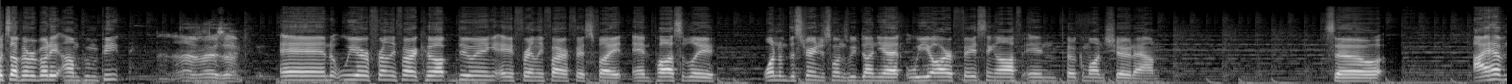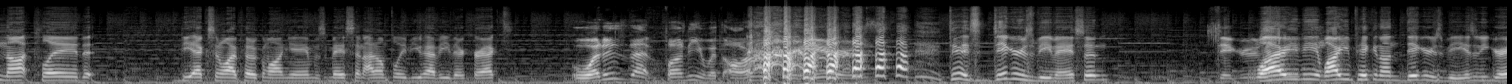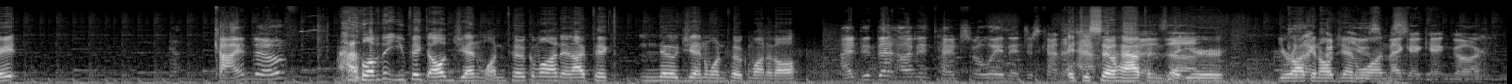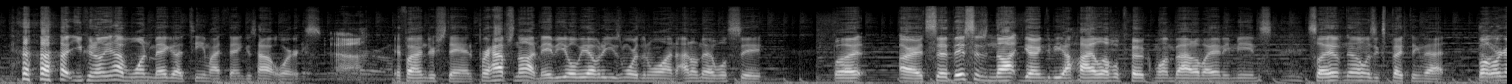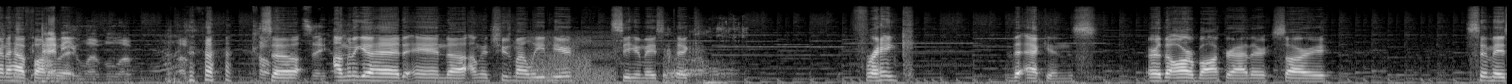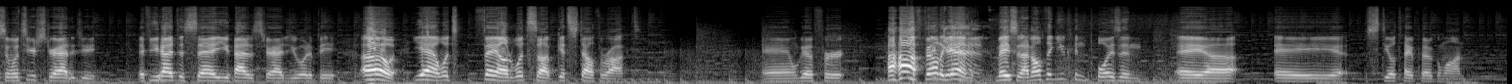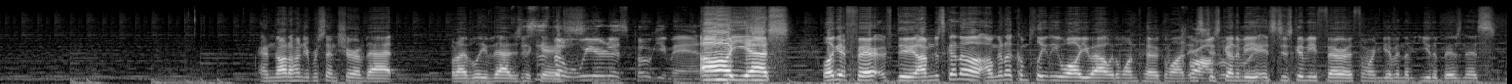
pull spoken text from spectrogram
What's up, everybody? I'm Puma Pete, And I'm Moosen. and we are Friendly Fire Co-op doing a Friendly Fire fist fight, and possibly one of the strangest ones we've done yet. We are facing off in Pokemon Showdown. So, I have not played the X and Y Pokemon games, Mason. I don't believe you have either, correct? What is that bunny with arms for ears? Dude, it's Diggersby, Mason. Why are you being? Why are you picking on Diggersby? Isn't he great? Kind of. I love that you picked all Gen 1 Pokemon and I picked no Gen 1 Pokemon at all. I did that unintentionally, and it just kind of. It just so happens that uh, you're you're rocking all Gen use 1s. Mega Gengar. you can only have one Mega team, I think, is how it works. Uh, If I understand. Perhaps not. Maybe you'll be able to use more than one. I don't know. We'll see. But, alright, so this is not going to be a high-level Pokemon battle by any means. So I hope no one was expecting that. But we're going to have fun with any it. level of, of so. I'm gonna go ahead and uh, I'm gonna choose my lead here. See who Mason picked. Frank, the Ekans, or the Arbok rather. Sorry. So Mason, what's your strategy? If you had to say you had a strategy, what would it be? Oh yeah, what's failed? What's up? Get stealth rocked. And we'll go for. Haha, failed again. Again. Mason, I don't think you can poison a uh, a steel type Pokemon. I'm not 100% sure of that, but I believe that is this the is case. the weirdest Pokemon. Oh yes. Look at Fair, dude. I'm just gonna, I'm gonna completely wall you out with one Pokemon. It's just gonna be, it's just gonna be Ferrothorn giving the, you the business.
